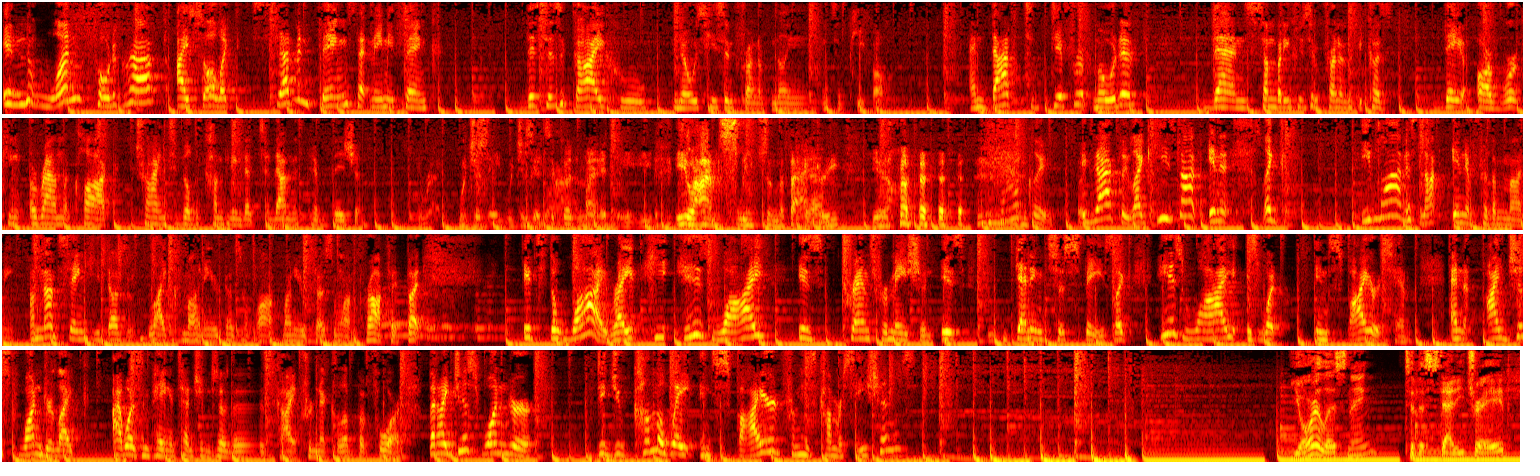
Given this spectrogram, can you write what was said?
In the one photograph, I saw like seven things that made me think this is a guy who knows he's in front of millions of people. And that's a different motive than somebody who's in front of them because they are working around the clock trying to build a company that to them is their vision. Right. Which is which is It's a good point. It's- Elon sleeps in the factory. You know. Exactly. Exactly. Like he's not in it. Like Elon is not in it for the money. I'm not saying he doesn't like money or doesn't want money or doesn't want profit, but it's the why, right? He, his why is transformation, is getting to space. Like his why is what inspires him. And I just wonder, like, I wasn't paying attention to this guy for Nikola before, but I just wonder, did you come away inspired from his conversations? You're listening to the Steady Trade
